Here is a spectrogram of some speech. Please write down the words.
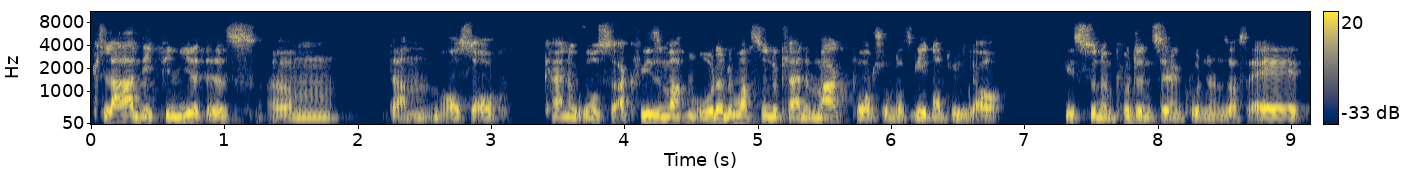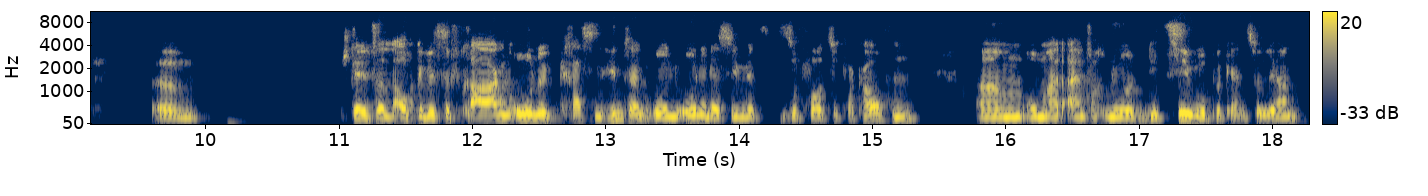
klar definiert ist, ähm, dann brauchst du auch keine große Akquise machen oder du machst so eine kleine Marktforschung. Das geht natürlich auch. Gehst zu einem potenziellen Kunden und sagst, ey, ähm, stellst dann auch gewisse Fragen ohne krassen Hintergrund, ohne das ihm jetzt sofort zu verkaufen, ähm, um halt einfach nur die Zielgruppe kennenzulernen.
